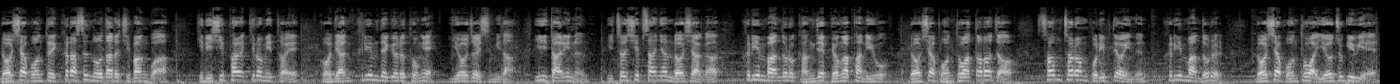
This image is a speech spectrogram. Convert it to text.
러시아 본토의 크라스노다르 지방과 길이 18km의 거대한 크림 대교를 통해 이어져 있습니다. 이 다리는 2014년 러시아가 크림 반도를 강제 병합한 이후 러시아 본토와 떨어져 섬처럼 고립되어 있는 크림 반도를 러시아 본토와 이어주기 위해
